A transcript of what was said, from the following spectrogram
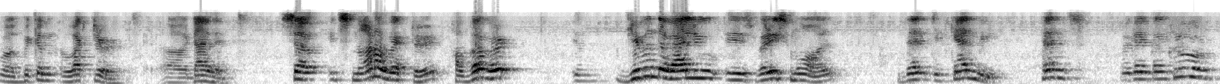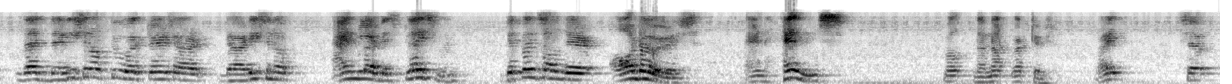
well become a vector, uh, does it? So it's not a vector. However, if given the value is very small, then it can be. Hence, we can conclude that the addition of two vectors or the addition of angular displacement depends on their orders and hence, well, they're not vectors, right? So,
